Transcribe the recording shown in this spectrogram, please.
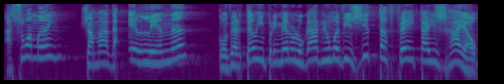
a sua mãe, chamada Helena, converteu em primeiro lugar em uma visita feita a Israel.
